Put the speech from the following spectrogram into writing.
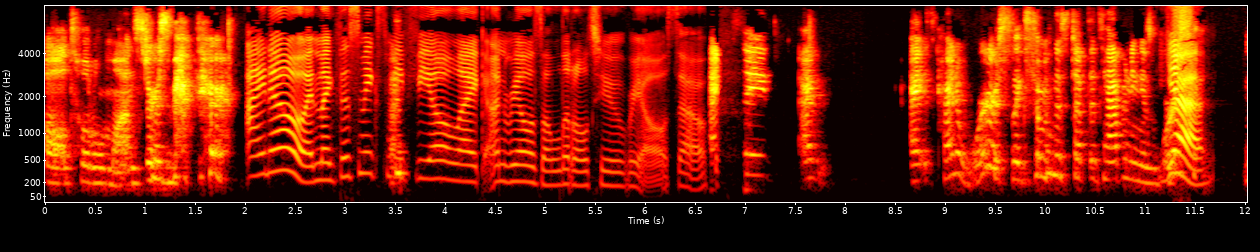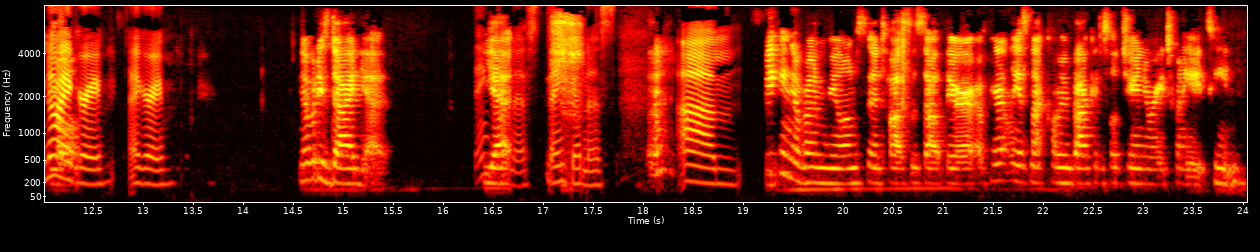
all total monsters back there. i know and like this makes me feel like unreal is a little too real so I say I, I it's kind of worse. Like some of the stuff that's happening is worse. yeah no i agree i agree Nobody's died yet. thank Yeah. goodness thank goodness um Speaking of Unreal, I'm just going to toss this out there. Apparently, it's not coming back until January 2018.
